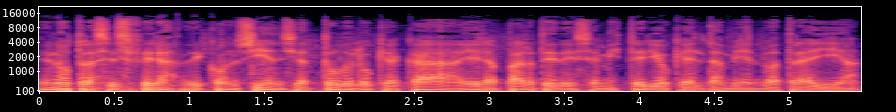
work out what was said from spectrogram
en otras esferas de conciencia todo lo que acá era parte de ese misterio que él también lo atraía.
